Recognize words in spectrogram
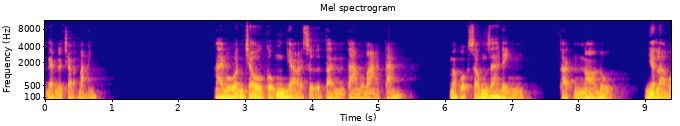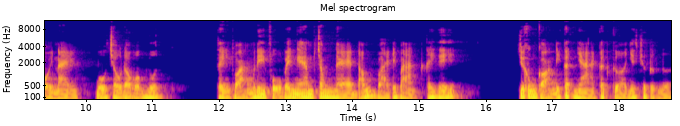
đem ra chợ bán. Hai bố con Châu cũng nhờ sự tận tạm của bà Tám mà cuộc sống gia đình thật no đủ. Nhất là hồi này bố Châu đau ốm luôn. Thỉnh thoảng mới đi phụ với anh em trong nghề đóng vài cái bàn, cái ghế. Chứ không còn đi cất nhà, cất cửa như trước được nữa.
